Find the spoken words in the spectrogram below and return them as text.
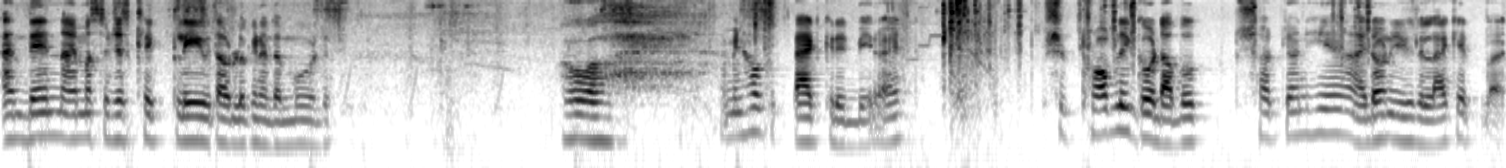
and then I must have just clicked play without looking at the mood. Oh well. I mean, how bad could it be, right? Should probably go double shotgun here. I don't usually like it, but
